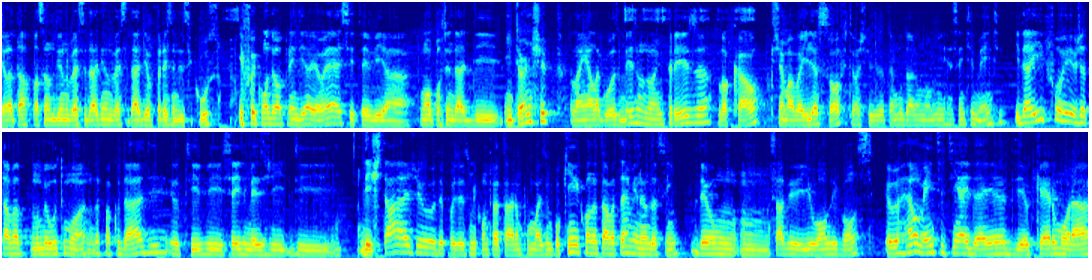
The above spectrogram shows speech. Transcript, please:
ela estava passando de universidade em universidade oferecendo esse curso. E foi quando eu aprendi iOS, teve a, uma oportunidade de internship lá em Alagoas mesmo, numa empresa local que se chamava Ilha Soft, eu acho que eles até mudaram o nome recentemente. E daí foi, eu já estava no meu último ano da faculdade, eu tive seis meses de, de de estágio, depois eles me contrataram por mais um pouquinho, e quando eu tava terminando assim, deu um, um sabe, You Only Once. Eu realmente tinha a ideia de eu quero morar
